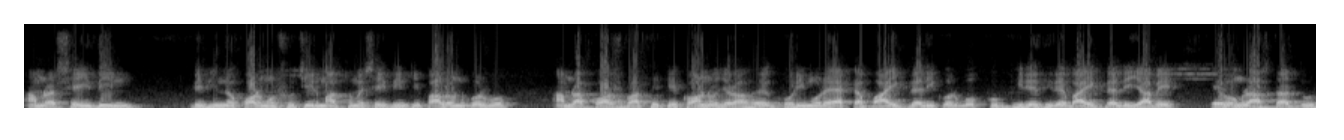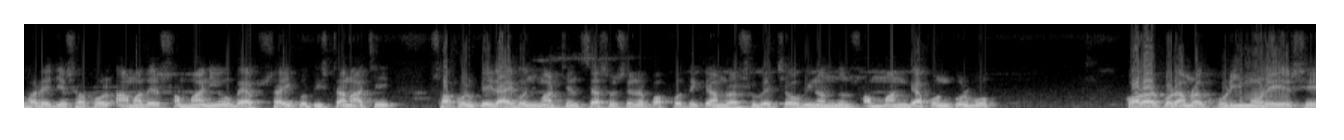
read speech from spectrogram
আমরা সেই দিন বিভিন্ন কর্মসূচির মাধ্যমে সেই দিনটি পালন করব। আমরা কসবা থেকে কর্ণজোড়া হয়ে ঘড়িমোড়ে একটা বাইক র্যালি করব। খুব ধীরে ধীরে বাইক র্যালি যাবে এবং রাস্তার দুধারে যে সকল আমাদের সম্মানীয় ব্যবসায়ী প্রতিষ্ঠান আছে, সকলকেই রায়গঞ্জ মার্চেন্টস অ্যাসোসিয়েশনের পক্ষ থেকে আমরা শুভেচ্ছা, অভিনন্দন, সম্মান জ্ঞাপন করব। করার পরে আমরা ঘড়িমোড়ে এসে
